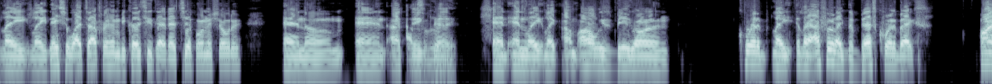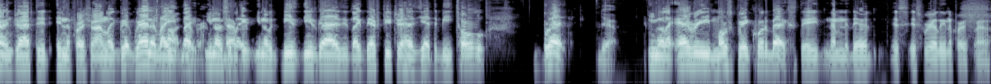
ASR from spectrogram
like like they should watch out for him because he's got that chip on his shoulder. And um and I think that absolutely. And and like like I'm always big on quarter like like I feel like the best quarterbacks aren't drafted in the first round. Like granted, like Oh, like you know, so like you know these these guys like their future has yet to be told. But Yeah. you know, like every most great quarterbacks, they I mean, they're it's it's rarely in the first round.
